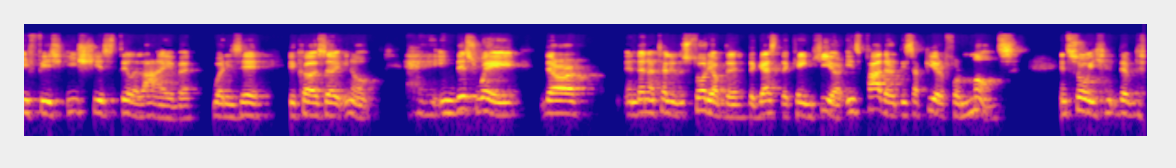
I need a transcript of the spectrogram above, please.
if he, she is still alive, where is he? Because, uh, you know, in this way, there are, and then I tell you the story of the, the guest that came here. His father disappeared for months. And so he, the,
